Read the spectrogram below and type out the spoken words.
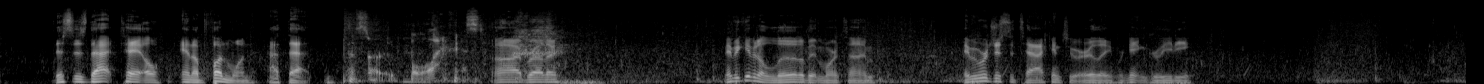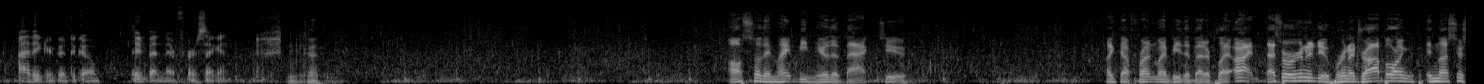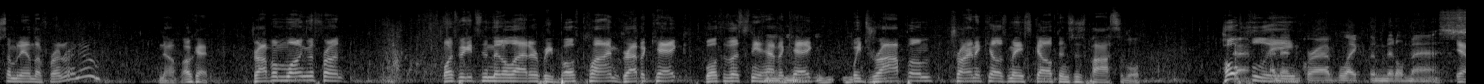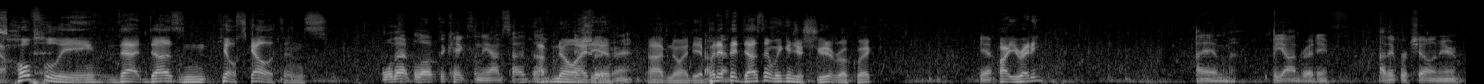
This is that tale, and a fun one at that. That started a blast. All right, brother. Maybe give it a little bit more time. Maybe we're just attacking too early. We're getting greedy. I think you're good to go. They've been there for a second. Okay. Also, they might be near the back too. Like that front might be the better play. All right, that's what we're gonna do. We're gonna drop along, unless there's somebody on the front right now. No. Okay. Drop them along the front. Once we get to the middle ladder, we both climb, grab a keg. Both of us need to have a mm-hmm. keg. Mm-hmm. We drop them, trying to kill as many skeletons as possible. Okay, Hopefully, And then grab like the middle mass. yeah. Hopefully that does n- kill skeletons. Will that blow up the cake on the outside though? I have no It idea. should, right? I have no idea. But if it doesn't, we can just shoot it real quick. Yeah. All right, you ready? I am beyond ready. I think we're chilling here.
